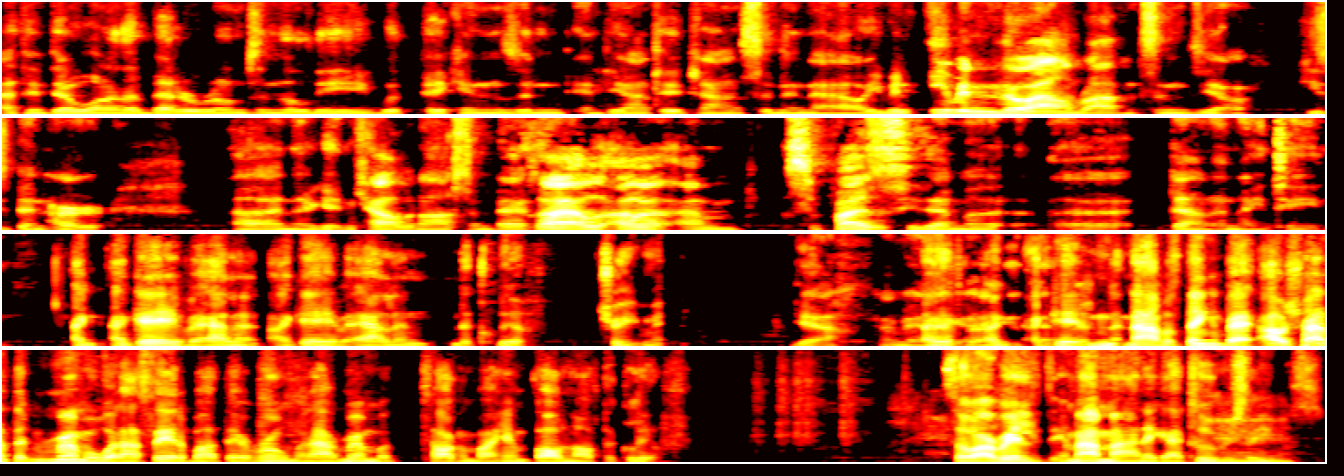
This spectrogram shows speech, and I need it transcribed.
I think they're one of the better rooms in the league with Pickens and, and Diontae Johnson, and now even even though Allen Robinson, you know, he's been hurt, uh, and they're getting Calvin Austin back. So I, I, I'm surprised to see them uh, uh, down at 19. I, I gave Allen I gave Allen the cliff treatment. Yeah, I mean, I, I, I, I, I gave, and I was thinking back. I was trying to th- remember what I said about that room, and I remember talking about him falling off the cliff. So I really, in my mind, they got 2 Mhm. receivers,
